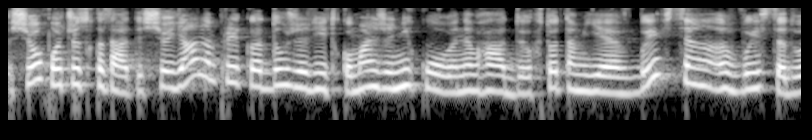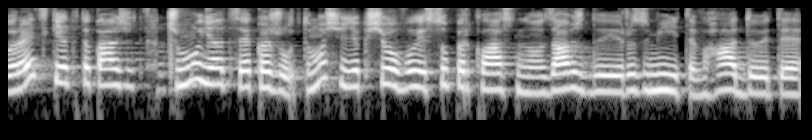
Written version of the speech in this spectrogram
Що хочу сказати, що я, наприклад, дуже рідко, майже ніколи не вгадую, хто там є вбивця, вбивця дворецький, як то кажуть. Чому я це кажу? Тому що якщо ви суперкласно завжди розумієте, вгадуєте.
